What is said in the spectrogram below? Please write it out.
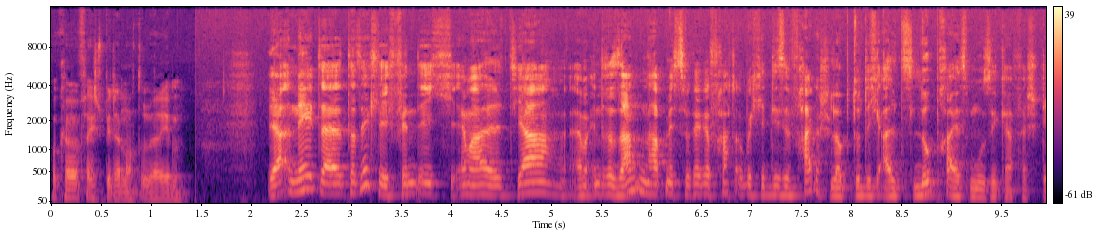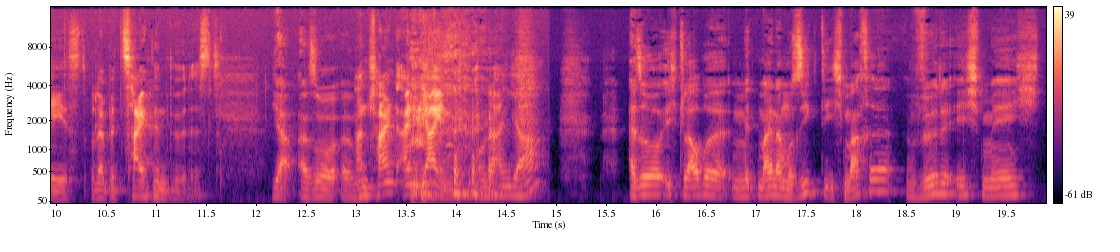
Wo können wir vielleicht später noch drüber reden? Ja, nee, da, tatsächlich finde ich immer halt, ja, interessant und habe mich sogar gefragt, ob ich dir diese Frage stelle, ob du dich als Lobpreismusiker verstehst oder bezeichnen würdest. Ja, also. Ähm, Anscheinend ein Jein oder ein Ja? Also ich glaube, mit meiner Musik, die ich mache, würde ich mich.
